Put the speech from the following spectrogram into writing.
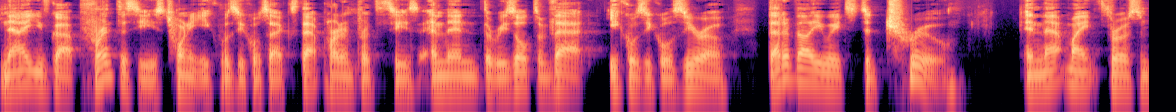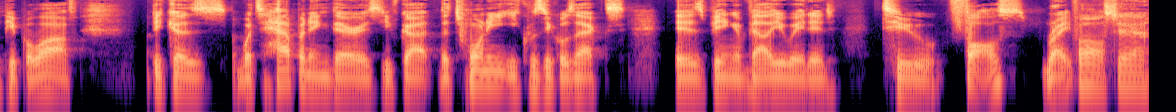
now you've got parentheses 20 equals equals x, that part in parentheses, and then the result of that equals equals zero. That evaluates to true. And that might throw some people off because what's happening there is you've got the 20 equals equals x is being evaluated to false, right? False, yeah.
